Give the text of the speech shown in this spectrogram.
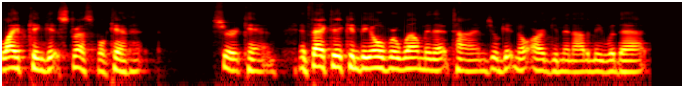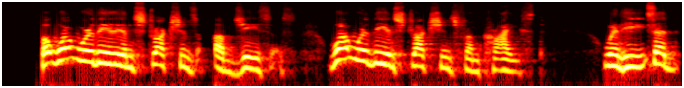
life can get stressful, can it? Sure, it can. In fact, it can be overwhelming at times. You'll get no argument out of me with that. But what were the instructions of Jesus? What were the instructions from Christ when he said,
